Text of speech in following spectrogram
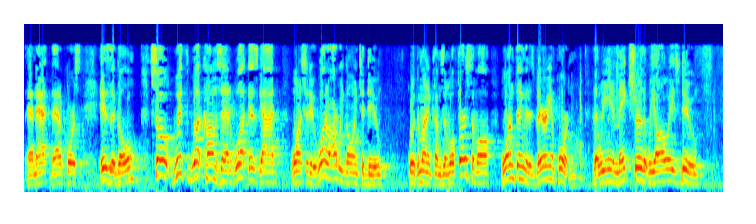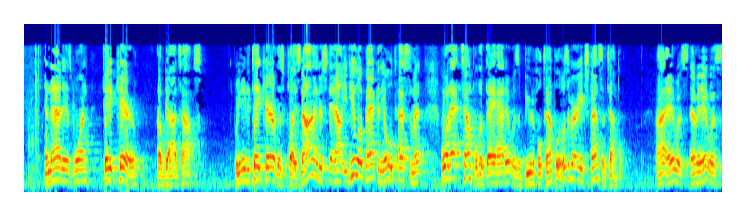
And that, that of course is the goal. So with what comes in, what does God want us to do? What are we going to do with the money comes in? Well, first of all, one thing that is very important that we need to make sure that we always do, and that is one, take care of God's house. We need to take care of this place. Now I understand. Now, if you look back in the Old Testament, boy, that temple that they had, it was a beautiful temple. It was a very expensive temple. Uh, it was. I mean, it was.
